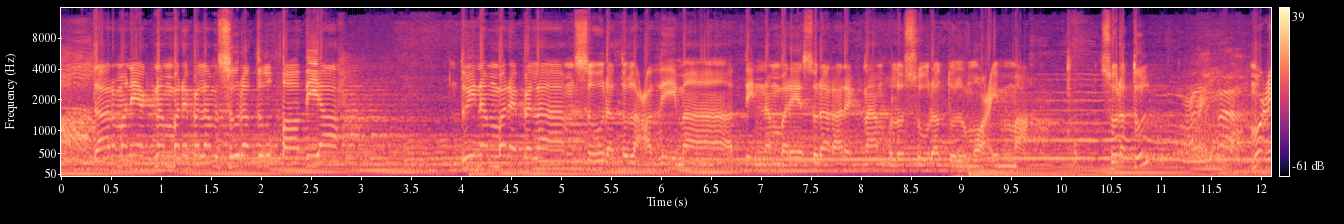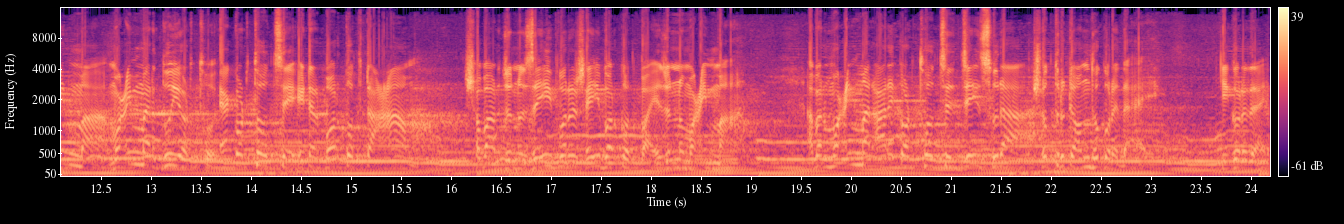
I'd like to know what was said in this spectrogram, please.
তার মানে এক নম্বরে পেলাম সুরাতুল কাদিয়া, দুই নম্বরে পেলাম সুরাতুল আযীমা, তিন নম্বরে সূরার আরেক নাম হলো সুরাতুল মুইম্মা। সুরাতুল মুইম্মা, মুইম্মার দুই অর্থ। এক অর্থ হচ্ছে এটার বরকতটা আম, সবার জন্য যেই পড়ে সেই বরকত পায়, এজন্য মুইম্মা। আবার মুইম্মার আরেক অর্থ হচ্ছে যেই সূরা শত্রুকে অন্ধ করে দেয়। কি করে দেয়?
